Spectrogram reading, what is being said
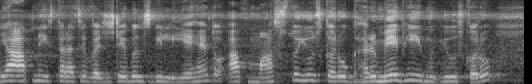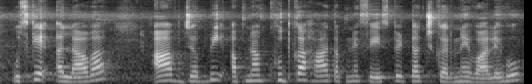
या आपने इस तरह से वेजिटेबल्स भी लिए हैं तो आप मास्क तो यूज़ करो घर में भी यूज़ करो। उसके अलावा आप जब भी अपना खुद का हाथ अपने फेस पे टच करने वाले हो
